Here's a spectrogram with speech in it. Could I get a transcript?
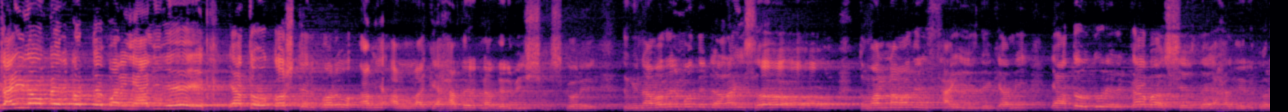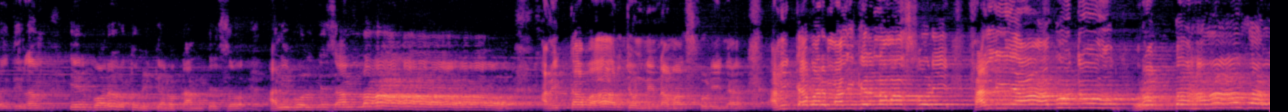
টাইনাও বের করতে পারিনি, আলী রে। এত কষ্টের পরেও আমি আল্লাহকে হাতের নাদের বিশ্বাস করে। তুমি নামাজের মধ্যে দাঁড়াইছ, তোমার নামাজের সাইজ দেখে আমি এত দূরের কাবা শেষ দেয় হাজির করে দিলাম। এরপরেও তুমি কেন কাঁদতেছ? আলী বলতেছে, আল্লাহ, আমি কাবার জন্য নামাজ পড়ি না। আমি কাবার মালিকের নামাজ পড়ি। ফালিয়াবুদু রব্ব হাযাল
